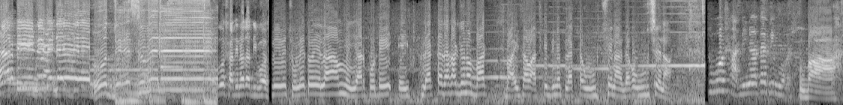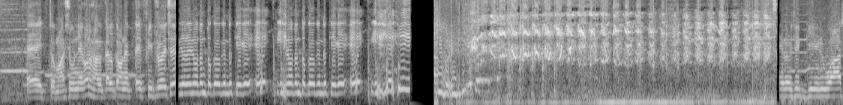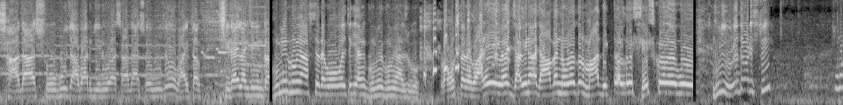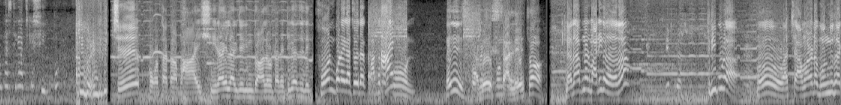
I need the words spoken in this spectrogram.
Happy independence ও দেশ মেরে। ও স্বাধীনতা দিবস। চলে তো এলাম এয়ারপোর্টে। এই ফ্ল্যাগটা দেখার জন্য বাট ভাই সাহেব আজকের দিনে ফ্ল্যাগটা উঠছে না। দেখো উড়ছে না। শুভ স্বাধীনতা দিবস। বাহ। এই তো মাসিমণি এখন হালকা হালকা অনেকটাই ফিট রয়েছে। বিড়ালির মতন তোকেও কিন্তু কে কে এই এর মতন তোকেও কিন্তু কে কে এই কি করে এ রয়েছে গেরুয়া সাদা সবুজ আবার গেরুয়া সাদা সবুজ। ও ভাই সাহেব সেটাই লাগছে কিন্তু। ঘুমিয়ে ঘুমিয়ে আসছে দেখো ও বলছে কি আমি ঘুমিয়ে ঘুমিয়ে আসব। অবস্থা দেখো আরে এবার যাবি না জামা প্যান্ট নোংরা তোর মা দেখতে পারলে তোকে শেষ করে দেবে পুরো। ঘুরি উড়াতে পারিস তুই? তোমার কাছ থেকে আজকে শিখব। যে পতাকা ভাই সেরাই লাগছে কিন্তু আলোটাতে ঠিক আছে? দেখ ফোন পড়ে গেছে ওই দেখ পাশে ফোন। দেখিস? দাদা আপনার বাড়ি কোথায় দাদা? ত্রিপুরা? ও আচ্ছা আমার একটা বন্ধু থাকে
